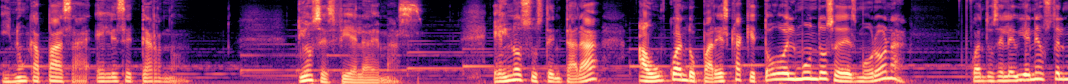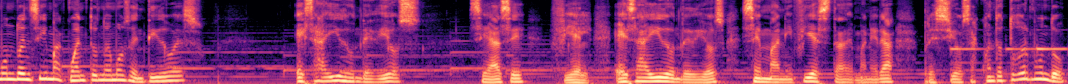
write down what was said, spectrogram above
y nunca pasa, Él es eterno. Dios es fiel además. Él nos sustentará aun cuando parezca que todo el mundo se desmorona. Cuando se le viene a usted el mundo encima, ¿cuántos no hemos sentido eso? Es ahí donde Dios se hace fiel. Es ahí donde Dios se manifiesta de manera preciosa. Cuando todo el mundo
